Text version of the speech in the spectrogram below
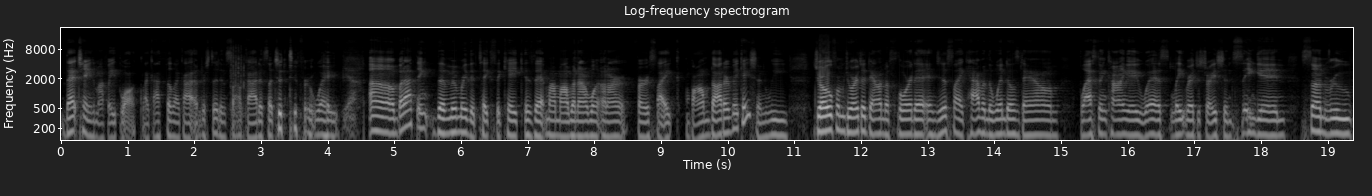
that changed my faith walk. Like I feel like I understood and saw God in such a different way. Yeah. Um, but I think the memory that takes the cake is that my mom and I went on our first like mom daughter vacation. We drove from Georgia down to Florida and just like having the windows down, blasting Kanye West, late registration, singing, sunroof,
